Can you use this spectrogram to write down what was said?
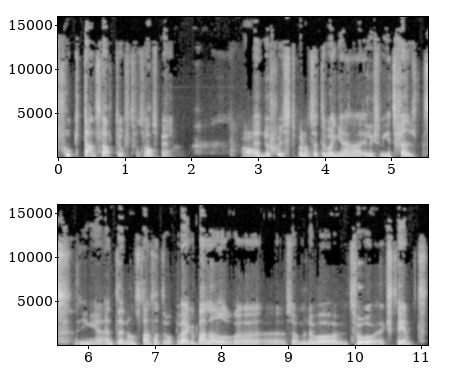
Fruktansvärt tufft försvarsspel. Ja. Ändå schysst på något sätt. Det var inga, liksom inget fult. Inga, inte någonstans att det var på väg att balla ur så men det var två extremt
